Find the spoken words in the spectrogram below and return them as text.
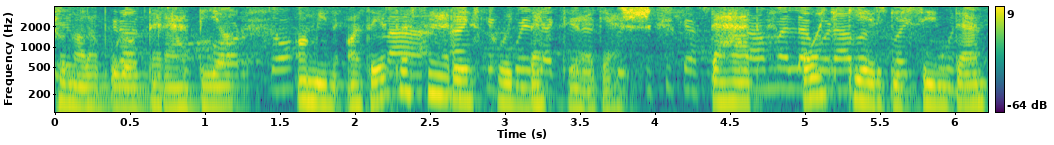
gondolkodáson alapuló terápia, amin azért veszel részt, hogy beszélgess. Tehát agykérgi szinten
